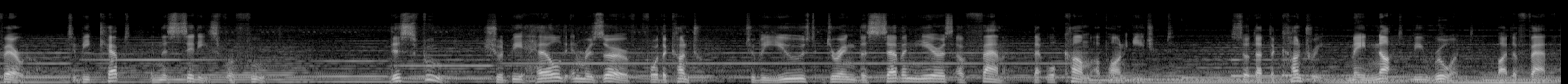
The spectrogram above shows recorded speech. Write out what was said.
Pharaoh to be kept in the cities for food. This food should be held in reserve for the country to be used during the seven years of famine that will come upon Egypt, so that the country may not be ruined by the famine.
